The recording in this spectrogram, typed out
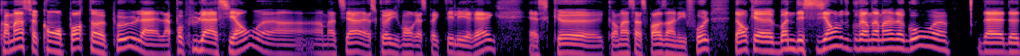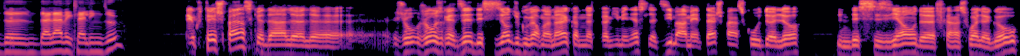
comment se comporte un peu la, population euh, en, matière. Est-ce qu'ils vont respecter les règles? Est-ce que comment ça se passe dans les foules? Donc, euh, bonne décision du gouvernement Legault d'aller avec la ligne dure? Écoutez, je pense que dans le j'oserais dire, décision du gouvernement, comme notre premier ministre l'a dit, mais en même temps, je pense qu'au-delà d'une décision de François Legault,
